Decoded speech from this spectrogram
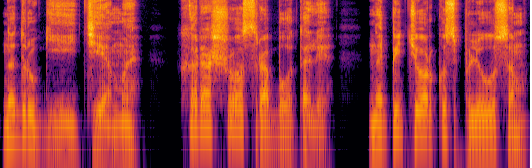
на другие темы. Хорошо сработали. На пятерку с плюсом,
